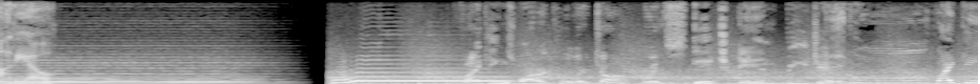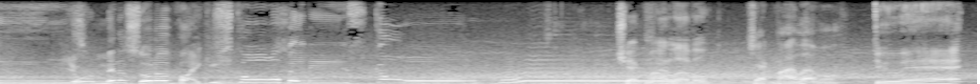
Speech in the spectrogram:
Audio. Vikings water cooler talk with Stitch and BJ. Skol Vikings! Your Minnesota Vikings. Skol, baby! Skol! Check my level. Check my level. Do it.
